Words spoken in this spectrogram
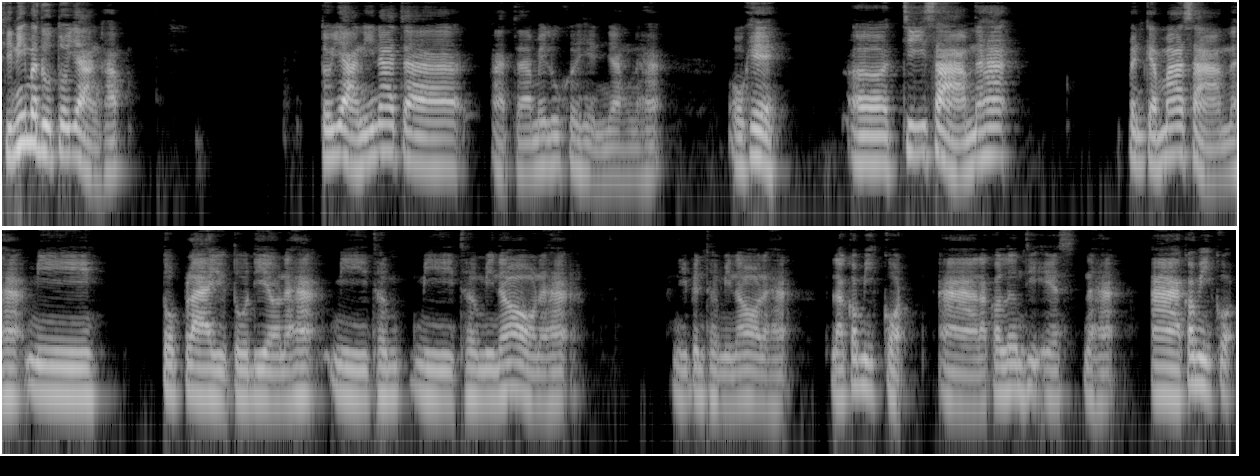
ทีนี้มาดูตัวอย่างครับ ตัวอย่างนี้น่าจะอาจจะไม่รู้เคยเห็นยังนะฮะโอเคเอ่อ G สามนะฮะเป็นแกมมาสามนะฮะมีตัวแปรอยู่ตัวเดียวนะฮะมีเทอร์มีเทอร์มินอลนะฮะอันนี้เป็นเทอร์มินอลนะฮะแล้วก็มีกฎ R แล้วก็เริ่มที่ S นะฮะ R ก็มีกฎ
